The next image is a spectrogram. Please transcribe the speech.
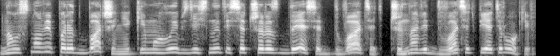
на основі передбачень, які могли б здійснитися через 10, 20 чи навіть 25 років.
